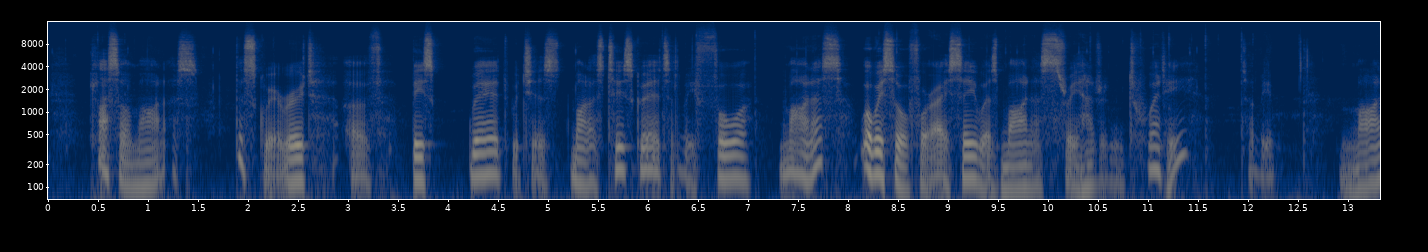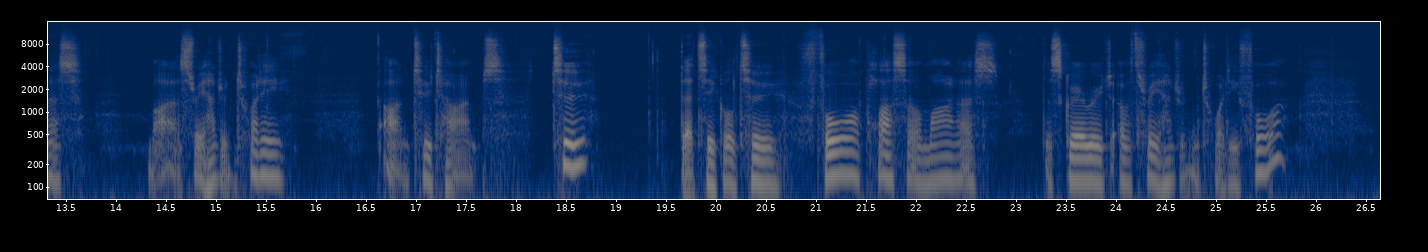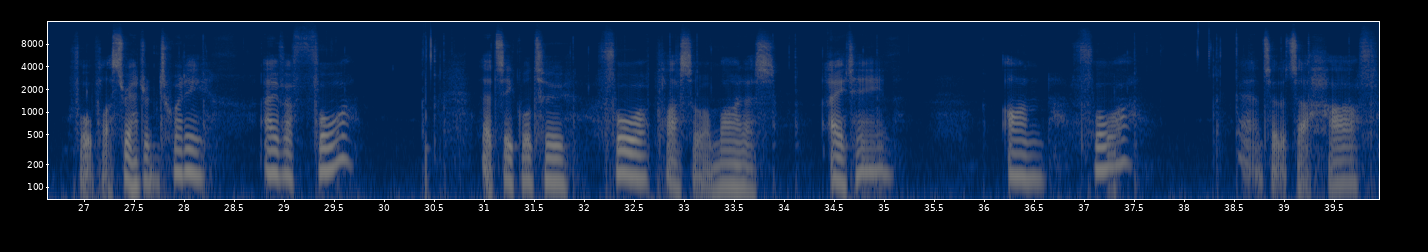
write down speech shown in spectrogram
plus or minus the square root of b squared, which is minus 2 squared, so it'll be 4 minus, well we saw 4ac was minus 320, so it'll be minus minus 320 on 2 times 2, that's equal to 4 plus or minus the square root of 324. 4 plus 320 over 4. That's equal to 4 plus or minus 18 on 4. And so that's a half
